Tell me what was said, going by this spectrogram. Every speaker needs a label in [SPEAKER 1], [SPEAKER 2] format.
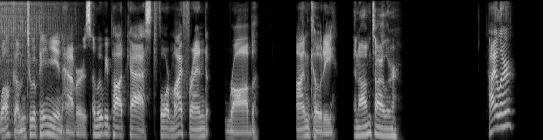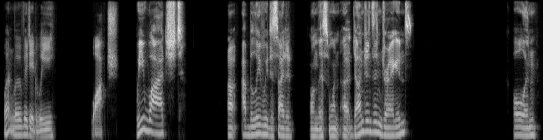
[SPEAKER 1] Welcome to Opinion Havers, a movie podcast for my friend Rob. I'm Cody.
[SPEAKER 2] And I'm Tyler.
[SPEAKER 1] Tyler, what movie did we watch?
[SPEAKER 2] We watched, uh, I believe we decided on this one uh, Dungeons and Dragons, colon,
